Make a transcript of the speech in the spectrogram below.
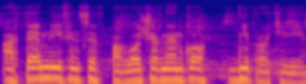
Артем Ліфінцев, Павло Черненко, Дніпро ТІВІ.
